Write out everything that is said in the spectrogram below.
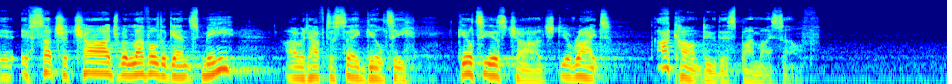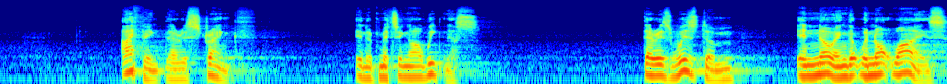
If such a charge were leveled against me, I would have to say guilty. Guilty as charged. You're right. I can't do this by myself. I think there is strength in admitting our weakness. There is wisdom in knowing that we're not wise.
